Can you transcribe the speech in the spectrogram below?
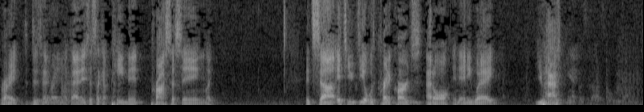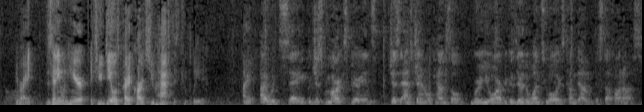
right? Does everybody know what that is? It's like a payment processing, like it's uh, if you deal with credit cards at all in any way, you have. Campus does, but we don't. You're right. Does anyone here, if you deal with credit cards, you have to complete it. I, I would say, just from our experience, just ask general counsel where you are, because they're the ones who always come down with the stuff on us.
